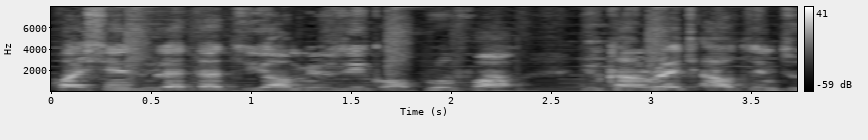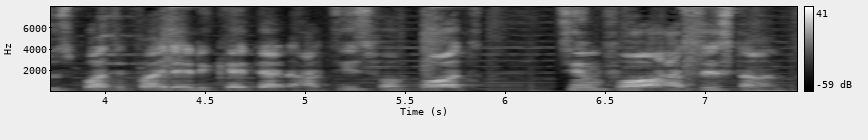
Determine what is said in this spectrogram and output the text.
questions related to your music or profile, you can reach out into Spotify dedicated artist support team for assistance.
